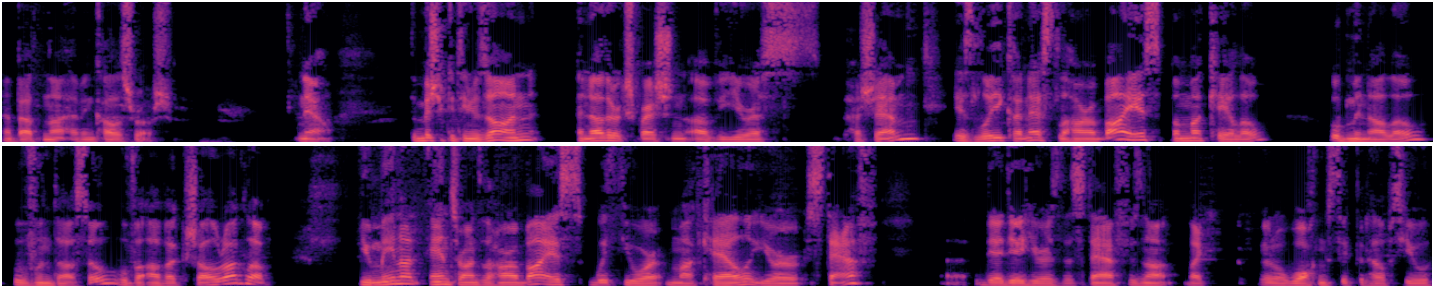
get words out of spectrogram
about not having Kalas Rosh. Now, the Mishnah continues on. Another expression of Yiras Hashem is Lo Yikanes Lahar Bayis B'Makelo ubminalo, uvundaso, uvaavak shal raglav. You may not enter onto the Har HaBayis with your makel, your staff. Uh, the idea here is the staff is not like you know, a walking stick that helps you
